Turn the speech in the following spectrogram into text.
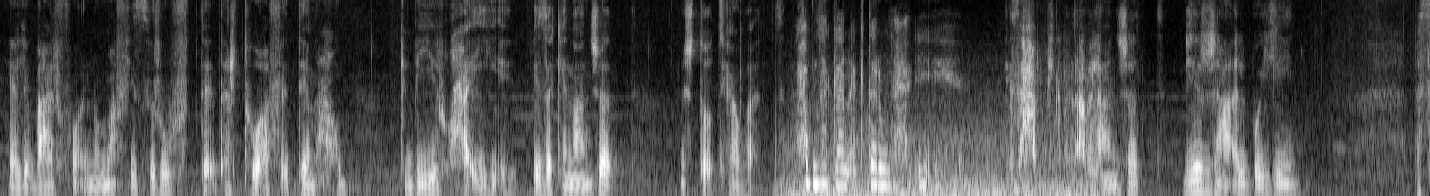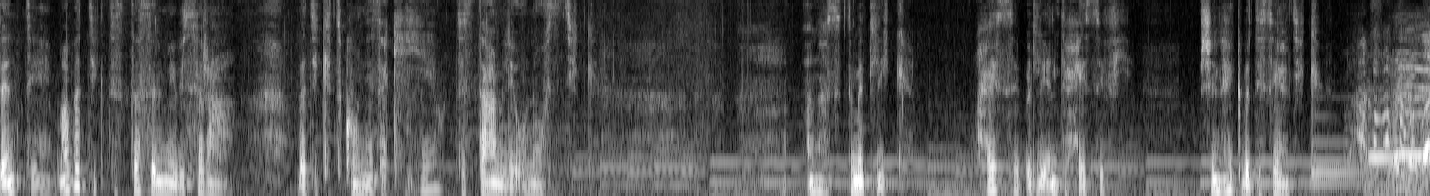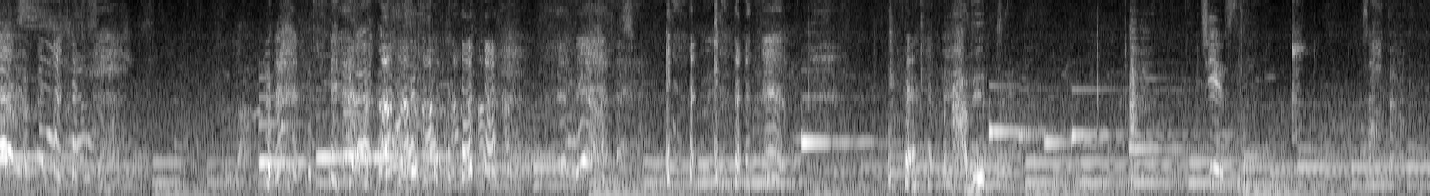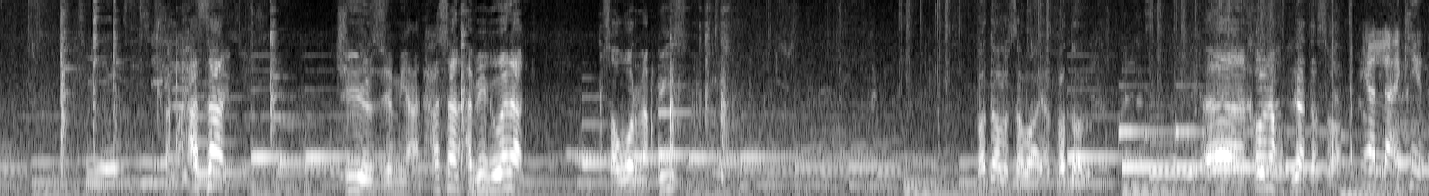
يلي بعرفه إنه ما في ظروف بتقدر توقف قدام حب كبير وحقيقي إذا كان عن جد مش تقطيع وقت. حبنا كان أكتر من حقيقي. إذا حبك من قبل عن جد بيرجع قلبه يلين. بس أنت ما بدك تستسلمي بسرعة. بدك تكوني ذكية وتستعملي أنوثتك. أنا ست مثلك وحاسة باللي أنت حاسة فيه. مشان هيك بدي ساعدك. حبيبتي. حسن. cheers جميعا. حسن حبيبي وينك؟ صورنا please تفضلوا سوايا تفضلوا. آه خلونا ناخذ ثلاثة سوا. يلا أكيد.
